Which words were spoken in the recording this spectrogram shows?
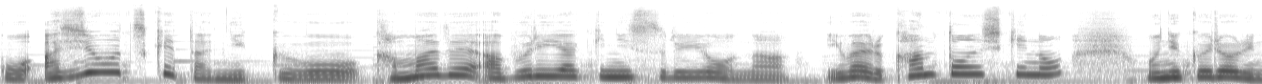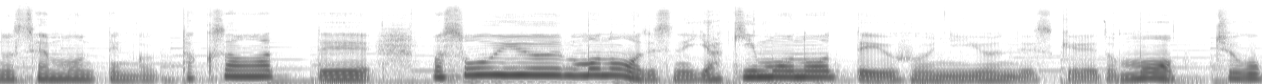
こう味をつけた肉を釜で炙り焼きにするようないわゆる広東式のお肉料理の専門店がたくさんあってまあ、そういうものをですね焼き物っていう風に言うんですけれども中国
